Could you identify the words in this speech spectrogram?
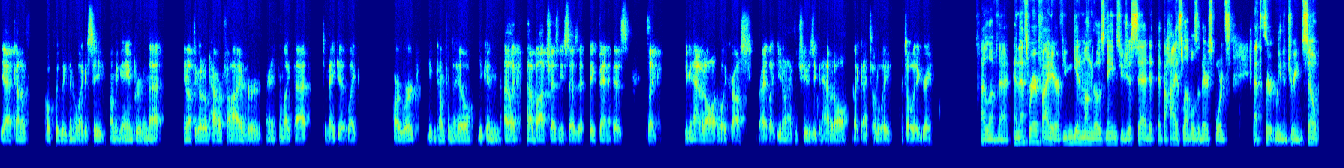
yeah, kind of hopefully leaving a legacy on the game, proving that you don't have to go to a Power Five or, or anything like that to make it. Like hard work, you can come from the hill. You can. I like how Bob Chesney says it. Big fan of his. It's like you can have it all at Holy Cross, right? Like you don't have to choose. You can have it all. Like I totally, I totally agree. I love that. And that's rarefied air. If you can get among those names you just said at, at, the highest levels of their sports, that's certainly the dream. So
